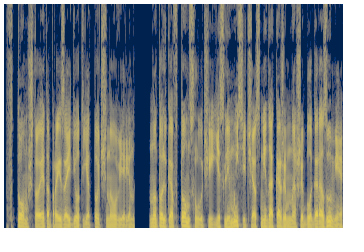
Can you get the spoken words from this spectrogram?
В том, что это произойдет, я точно уверен, но только в том случае, если мы сейчас не докажем наше благоразумие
